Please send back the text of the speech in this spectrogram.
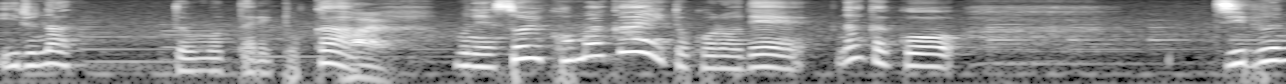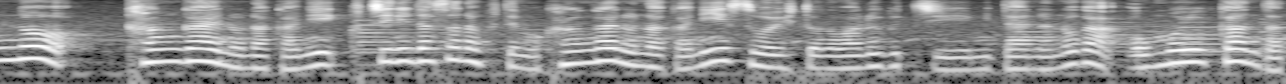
いるなと思ったりとか、はいもうねそういう細かいところでなんかこう自分の考えの中に口に出さなくても考えの中にそういう人の悪口みたいなのが思い浮かんだ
